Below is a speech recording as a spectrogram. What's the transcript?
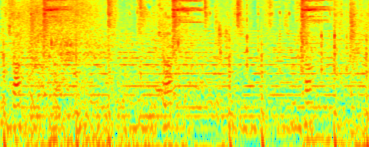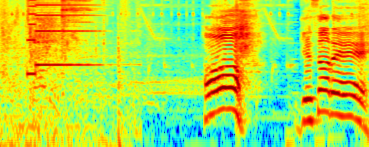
침착. 침착. 침착. 아, 개살해.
